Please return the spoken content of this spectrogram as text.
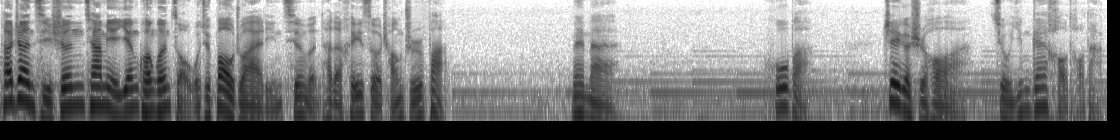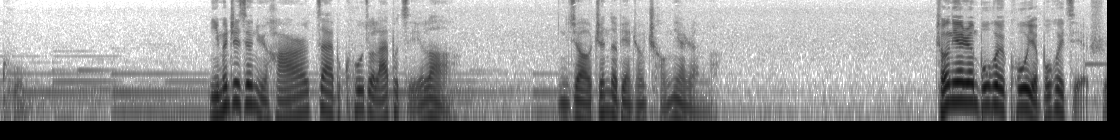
他站起身，掐灭烟，款款走过去，抱住艾琳，亲吻她的黑色长直发。妹妹，哭吧，这个时候啊，就应该嚎啕大哭。你们这些女孩再不哭就来不及了，你就要真的变成成年人了。成年人不会哭，也不会解释，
